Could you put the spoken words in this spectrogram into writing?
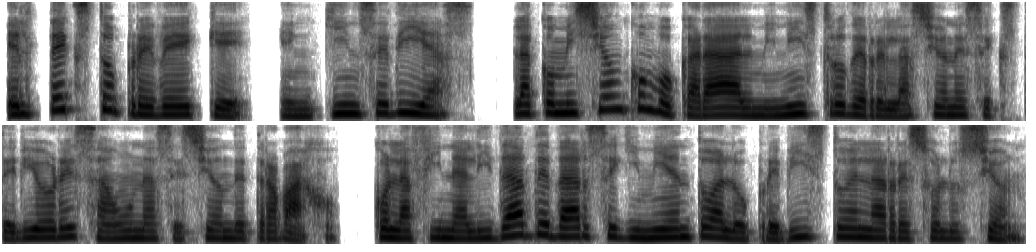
El texto prevé que, en 15 días, la Comisión convocará al ministro de Relaciones Exteriores a una sesión de trabajo, con la finalidad de dar seguimiento a lo previsto en la resolución.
